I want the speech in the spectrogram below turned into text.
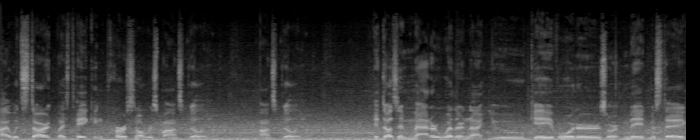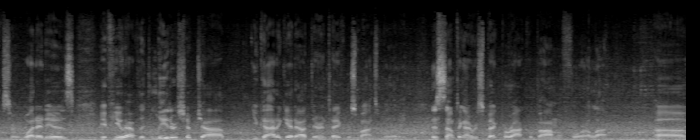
I would start by taking personal responsibility. Responsibility. It doesn't matter whether or not you gave orders or made mistakes or what it is. If you have the leadership job, you got to get out there and take responsibility. This is something I respect Barack Obama for a lot. Um,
